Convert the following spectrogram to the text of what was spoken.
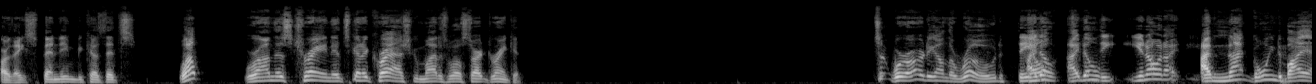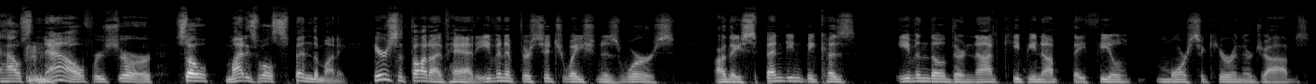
Are they spending because it's well we're on this train it's going to crash we might as well start drinking. So we're already on the road. The I don't. I don't. The, you know what I? I'm not going to buy a house now for sure. So might as well spend the money. Here's the thought I've had. Even if their situation is worse, are they spending because even though they're not keeping up, they feel more secure in their jobs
